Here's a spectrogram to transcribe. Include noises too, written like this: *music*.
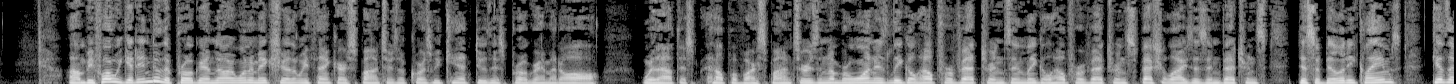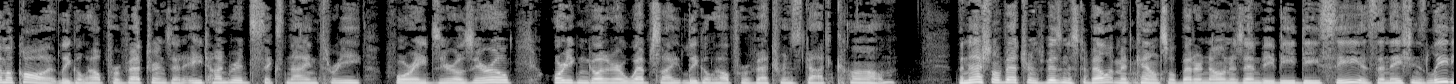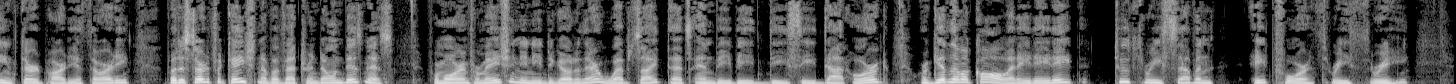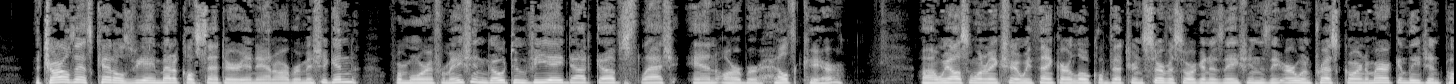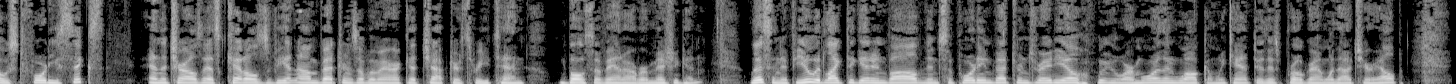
Um, before we get into the program, though, I want to make sure that we thank our sponsors. Of course, we can't do this program at all without the help of our sponsors. And number one is Legal Help for Veterans, and Legal Help for Veterans specializes in veterans disability claims. Give them a call at Legal Help for Veterans at 800-693-4800, or you can go to their website, legalhelpforveterans.com. The National Veterans Business Development Council, better known as NVBDC, is the nation's leading third-party authority for the certification of a veteran-owned business. For more information, you need to go to their website, that's nvbdc.org, or give them a call at 888-237-8433. The Charles S. Kettles VA Medical Center in Ann Arbor, Michigan. For more information, go to va.gov slash Ann Arbor Healthcare. Uh, we also want to make sure we thank our local veteran service organizations, the Irwin Prieskorn American Legion Post 46 and the Charles S. Kettles Vietnam Veterans of America Chapter 310, both of Ann Arbor, Michigan. Listen, if you would like to get involved in supporting Veterans Radio, *laughs* you are more than welcome. We can't do this program without your help.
